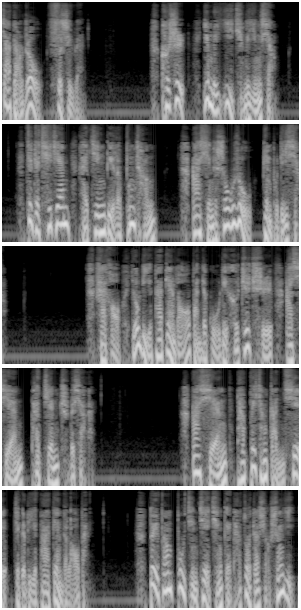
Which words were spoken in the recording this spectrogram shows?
加点肉四十元。可是因为疫情的影响，在这期间还经历了封城，阿贤的收入并不理想。还好有理发店老板的鼓励和支持，阿贤他坚持了下来。阿贤他非常感谢这个理发店的老板，对方不仅借钱给他做点小生意，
